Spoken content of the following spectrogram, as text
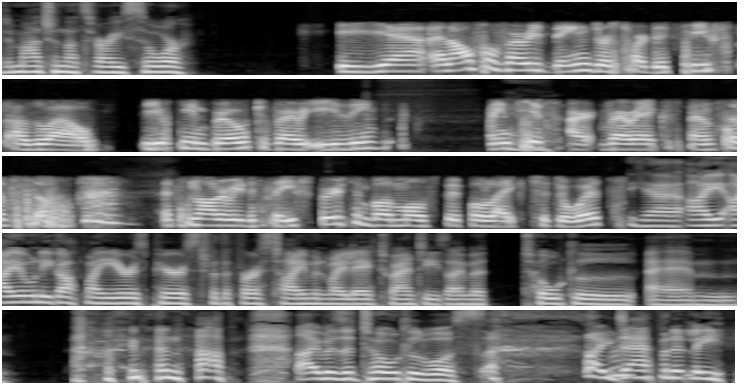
I'd imagine that's very sore. Yeah, and also very dangerous for the teeth as well. You can broke very easy, and teeth are very expensive, so it's not a really safe person. But most people like to do it. Yeah, I, I only got my ears pierced for the first time in my late twenties. I'm a total um I'm an app. I was a total wuss. I definitely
